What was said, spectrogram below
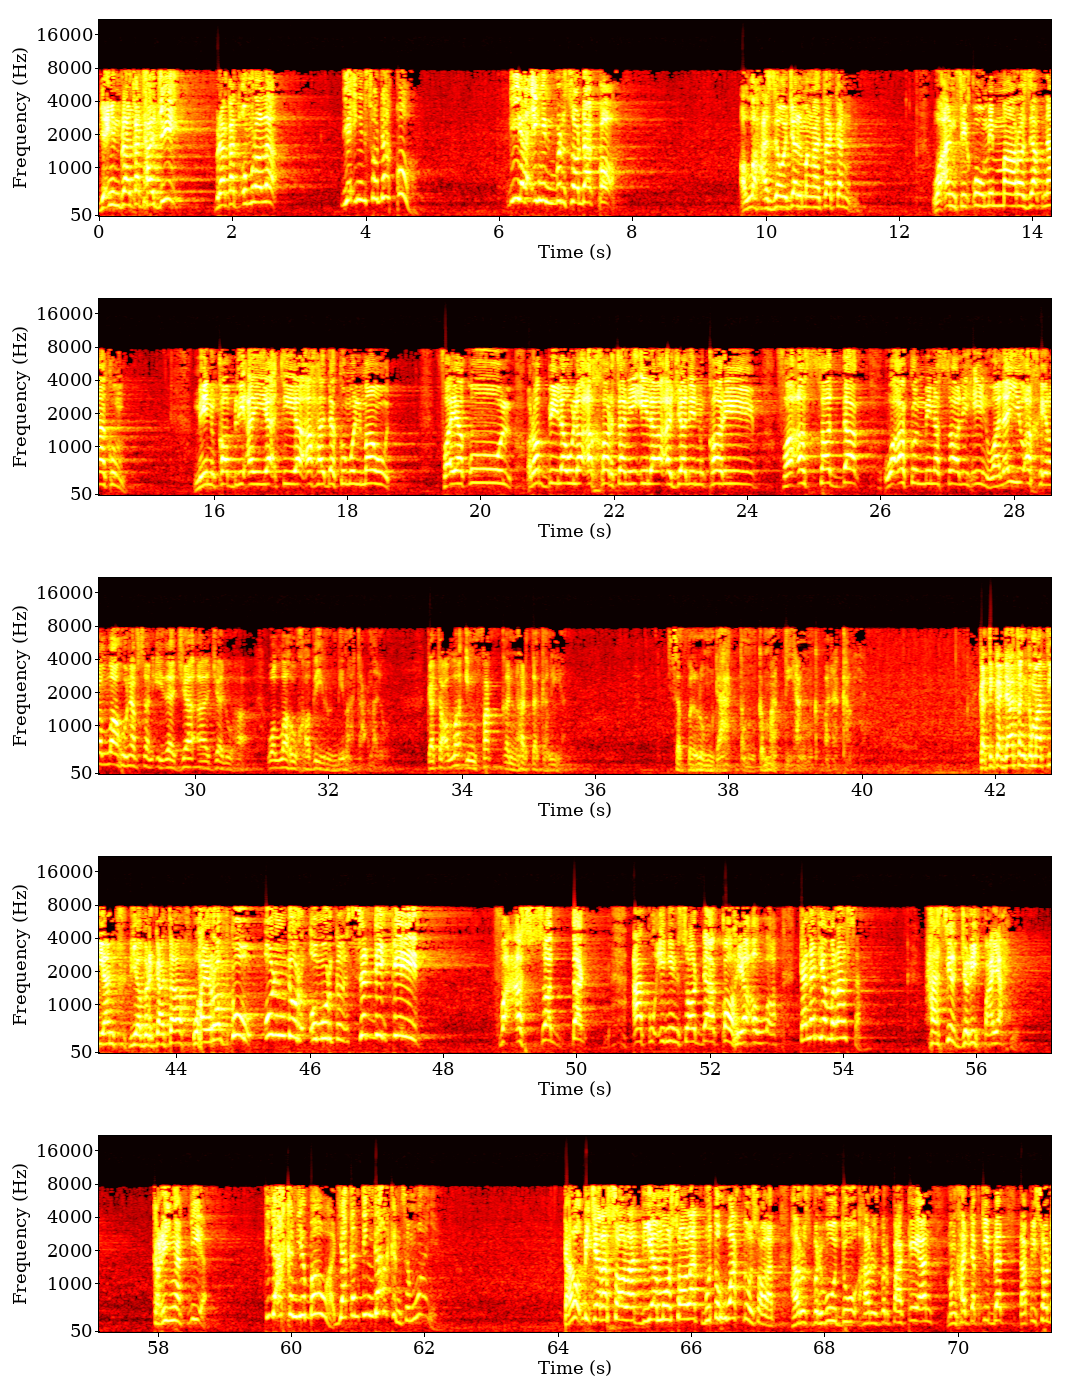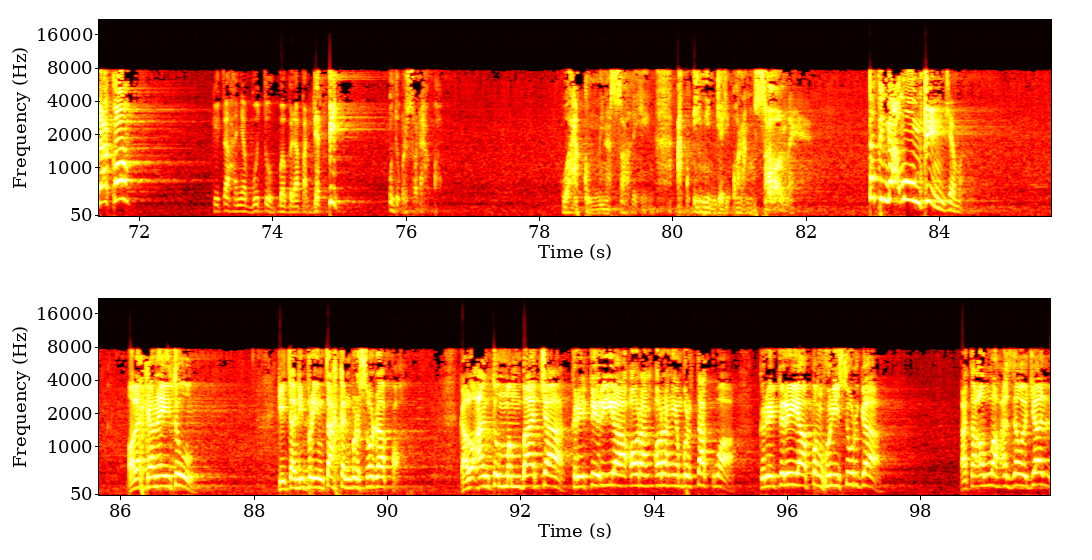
dia ingin berangkat haji, berangkat umroh lah. Dia ingin sodako. Dia ingin bersodako. Allah Azza wa Jal mengatakan, Wa anfiqu mimma razaqnakum min qabli an ya'tiya ahadakumul maut فيقول رب لولا أخرتني إلى أجل قريب فأصدق وأكن من الصالحين ولن يؤخر الله نفسا إذا جاء أجلها والله خبير بما تعملون Kata Allah, infakkan harta kalian. Sebelum datang kematian kepada kalian. Ketika datang kematian, dia berkata, Wahai Robku, undur umurku sedikit. Fa'asadak. Aku ingin sodakoh ya Allah. Karena dia merasa hasil jerih payahnya. Keringat dia. Tidak akan dia bawa. Dia akan tinggalkan semuanya. Kalau bicara sholat, dia mau sholat butuh waktu sholat. Harus berwudu, harus berpakaian, menghadap kiblat. Tapi sodako, kita hanya butuh beberapa detik untuk bersodako. Wa akum minas salihin. Aku ingin jadi orang soleh. Tapi nggak mungkin jemaah. Oleh karena itu, kita diperintahkan bersodakoh. Kalau antum membaca kriteria orang-orang yang bertakwa, kriteria penghuni surga, kata Allah Azza wa Jal,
